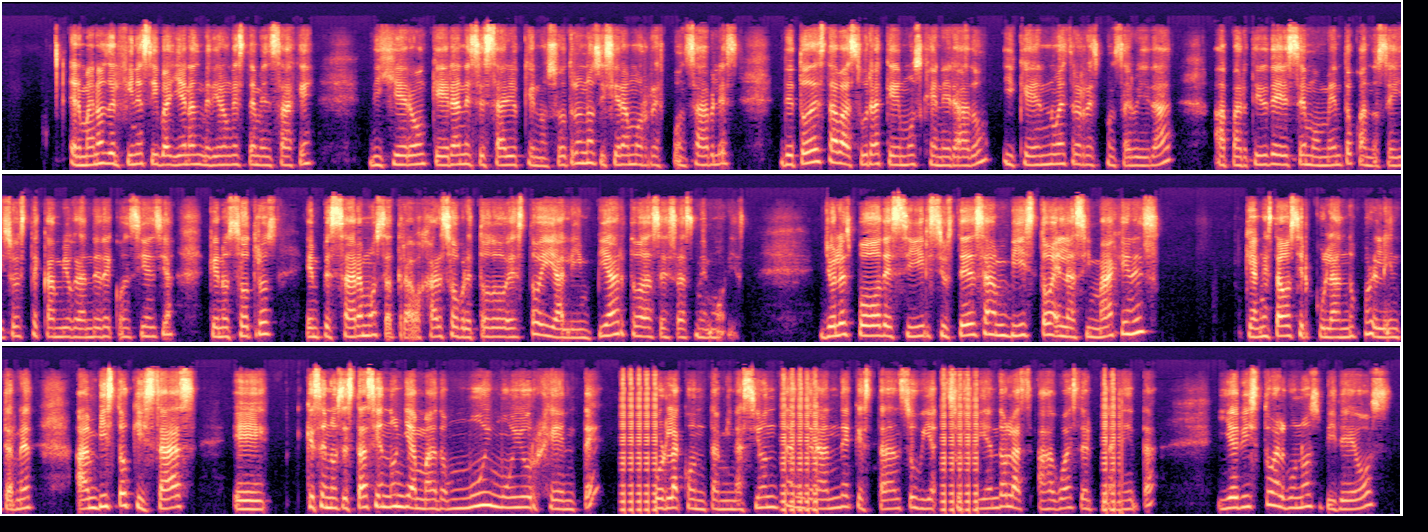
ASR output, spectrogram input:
hermanos delfines y ballenas me dieron este mensaje, dijeron que era necesario que nosotros nos hiciéramos responsables de toda esta basura que hemos generado y que es nuestra responsabilidad a partir de ese momento cuando se hizo este cambio grande de conciencia, que nosotros empezáramos a trabajar sobre todo esto y a limpiar todas esas memorias. Yo les puedo decir, si ustedes han visto en las imágenes que han estado circulando por el Internet, han visto quizás eh, que se nos está haciendo un llamado muy, muy urgente por la contaminación tan grande que están sufriendo las aguas del planeta. y he visto algunos videos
